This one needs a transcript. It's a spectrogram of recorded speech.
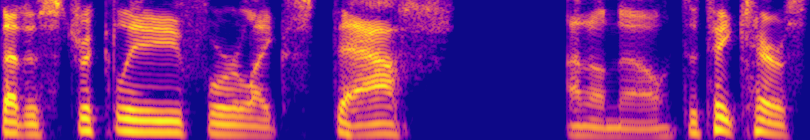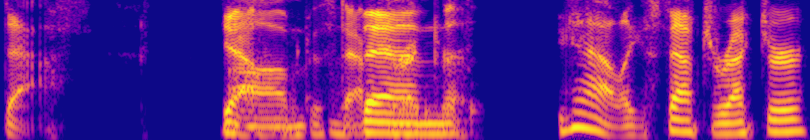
that is strictly for like staff i don't know to take care of staff yeah um, like the staff then director. yeah like a staff director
